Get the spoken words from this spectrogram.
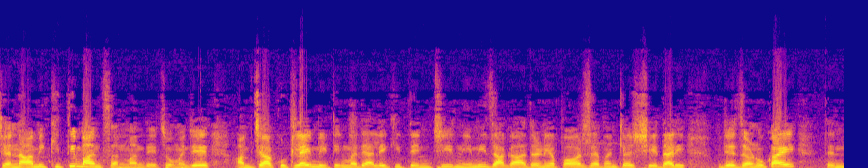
ज्यांना आम्ही किती मान सन्मान द्यायचो. म्हणजे आमच्या कुठल्याही मीटिंगमध्ये आले की त्यांची नेहमी जागा आदरणीय पवारसाहेबांच्या शेजारी. म्हणजे जणू काय त्यां-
